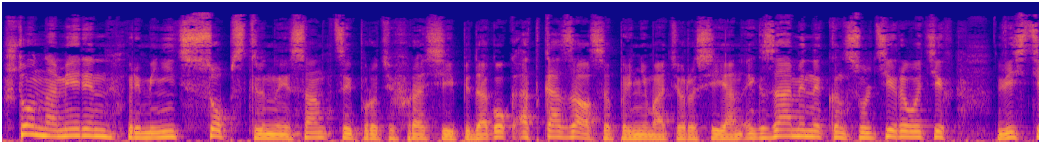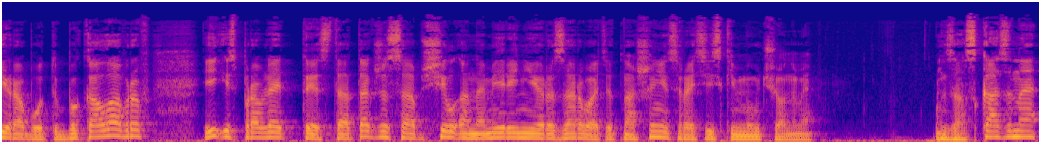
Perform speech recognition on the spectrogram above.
что он намерен применить собственные санкции против России. Педагог отказался принимать у россиян экзамены, консультировать их, вести работы бакалавров и исправлять тесты, а также сообщил о намерении разорвать отношения с российскими учеными. За сказанное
